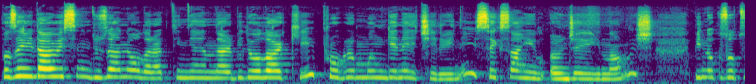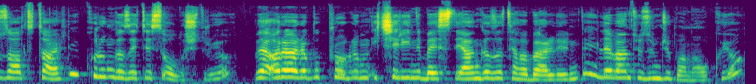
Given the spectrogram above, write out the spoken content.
Pazar ilavesini düzenli olarak dinleyenler biliyorlar ki programın genel içeriğini 80 yıl önce yayınlanmış 1936 tarihli Kurun Gazetesi oluşturuyor. Ve ara ara bu programın içeriğini besleyen gazete haberlerini de Levent Üzümcü bana okuyor.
